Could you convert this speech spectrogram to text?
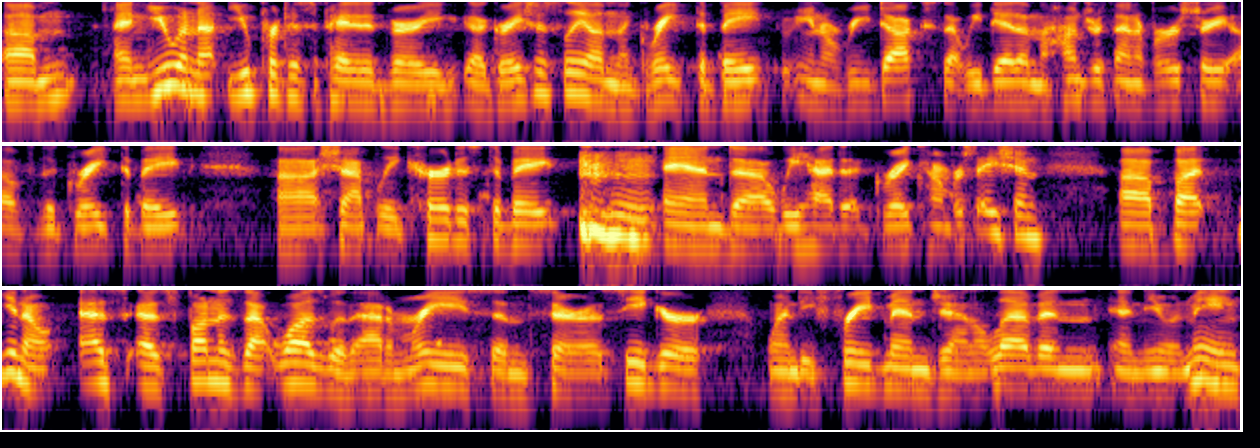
um, and you and you participated very uh, graciously on the great debate you know redux that we did on the 100th anniversary of the great debate uh, shapley curtis debate and uh, we had a great conversation uh, but you know as as fun as that was with adam riess and sarah seager wendy freedman Janna Levin, and you and me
